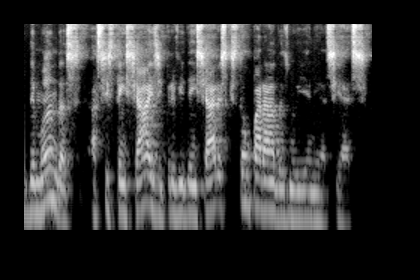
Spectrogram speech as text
demandas assistenciais e previdenciárias que estão paradas no INSS.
